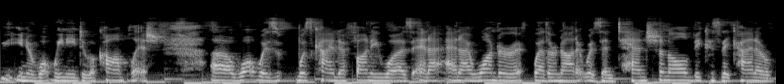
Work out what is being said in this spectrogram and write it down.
you know what we need to accomplish. Uh, what was was kind of funny was, and I, and I wonder if whether or not it was intentional because they kind of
